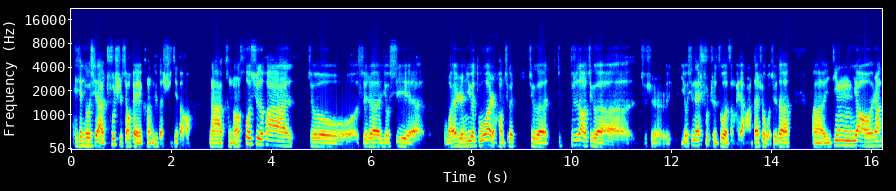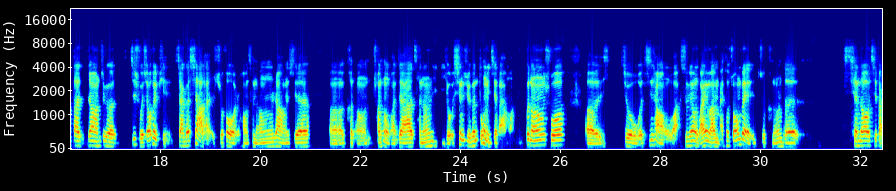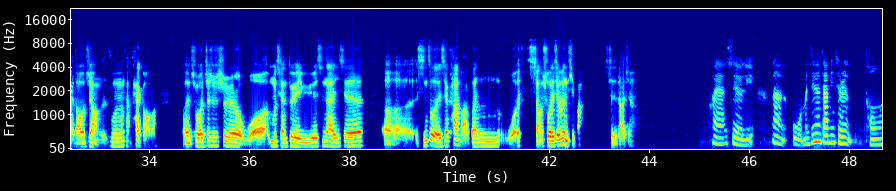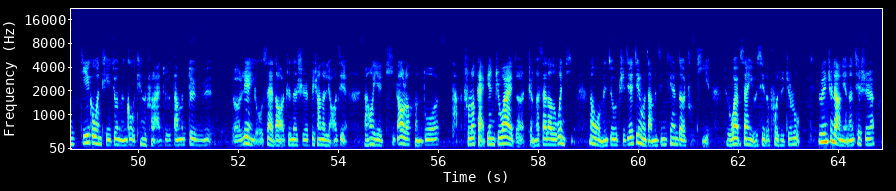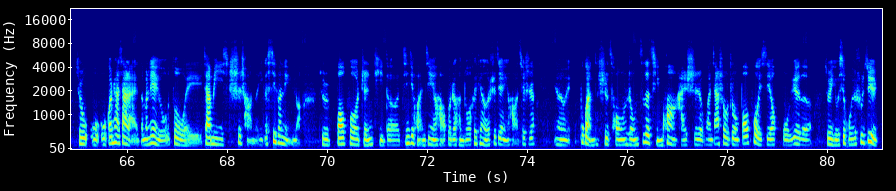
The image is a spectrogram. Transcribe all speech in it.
一些游戏啊，初始消费可能就得十几刀。那可能后续的话，就随着游戏玩的人越多，然后这个这个不知道这个就是游戏内数值做的怎么样。但是我觉得，呃，一定要让大让这个基础消费品价格下来之后，然后才能让一些呃可能传统玩家才能有兴趣跟动力进来嘛，不能说呃就我经常玩随便玩一玩买套装备就可能得千刀几百刀这样的入门门槛太高了。呃，说这就是我目前对于现在一些呃新做的一些看法，跟我想说的一些问题吧。谢谢大家。好呀，谢谢丽。那我们今天嘉宾其实从第一个问题就能够听得出来，就是咱们对于呃炼油赛道真的是非常的了解，然后也提到了很多它除了改变之外的整个赛道的问题。那我们就直接进入咱们今天的主题，就是 Web 三游戏的破局之路。因为这两年呢，其实就是我我观察下来，咱们炼油作为加密市场的一个细分领域啊，就是包括整体的经济环境也好，或者很多黑天鹅事件也好，其实嗯，不管是从融资的情况，还是玩家受众，包括一些活跃的，就是游戏活跃数据，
